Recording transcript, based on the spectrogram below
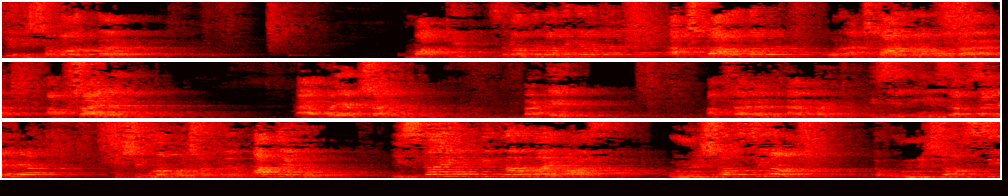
यानी समांतर माध्य। समांतर माध्य क्या होता है? अक्ष बार होता है और अक्ष बार बराबर होता है अपसाइलन एफ़ आई अपसाइल बटे अपसाइलन एफ़ आई। इसे इंग्लिश में अपसाइलन या सिग्मा बोल सकते हो। अब देखो, इसका योग कितना हमारे पास? 1980 ना? तो 1980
